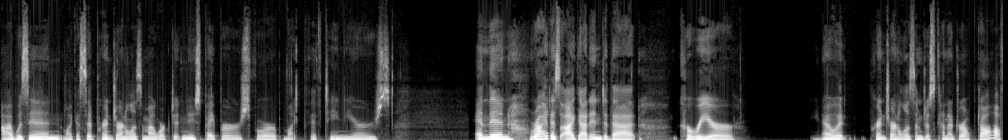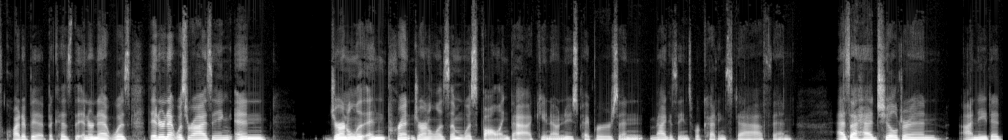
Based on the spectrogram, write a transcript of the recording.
I was in, like I said, print journalism. I worked at newspapers for like 15 years. And then, right as I got into that career, you know, it print journalism just kind of dropped off quite a bit because the internet was the internet was rising and journal and print journalism was falling back. You know, newspapers and magazines were cutting staff, and as I had children, I needed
